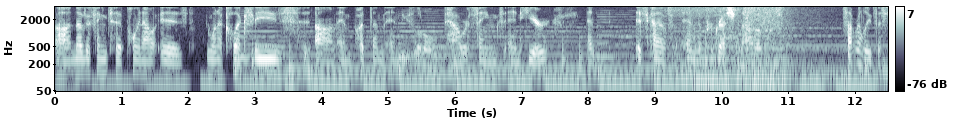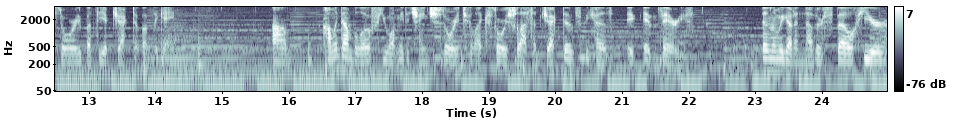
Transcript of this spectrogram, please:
Uh, another thing to point out is you want to collect these um, and put them in these little tower things in here and it's kind of in the progression of it's not really the story but the objective of the game um, comment down below if you want me to change story to like story slash objective because it, it varies and then we got another spell here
